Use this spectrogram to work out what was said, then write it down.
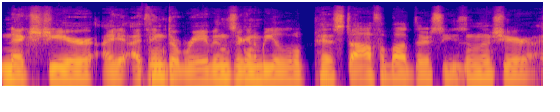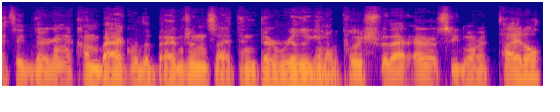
next year, I, I think the Ravens are going to be a little pissed off about their season this year. I think they're going to come back with a vengeance. I think they're really going to push for that NFC North title.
